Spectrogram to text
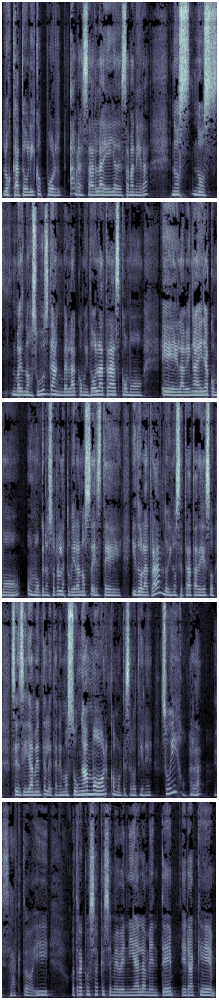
los católicos por abrazarla a ella de esa manera. Nos, nos, pues, nos juzgan, ¿verdad? Como idólatras, como eh, la ven a ella como, como que nosotros la estuviéramos este, idolatrando y no se trata de eso. Sencillamente le tenemos un amor como el que se lo tiene su hijo, ¿verdad? Exacto. Y otra cosa que se me venía a la mente era que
